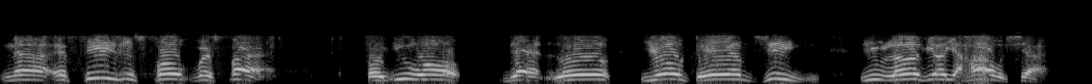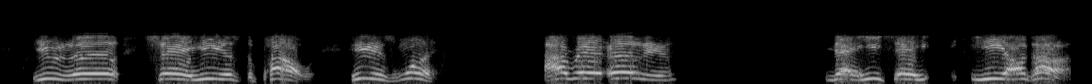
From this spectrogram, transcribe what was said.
Now, Ephesians 4, verse 5. For you all that love your damn Jesus, you love your Yahweh shot. You love saying he is the power. He is one. I read earlier that he said ye are God.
